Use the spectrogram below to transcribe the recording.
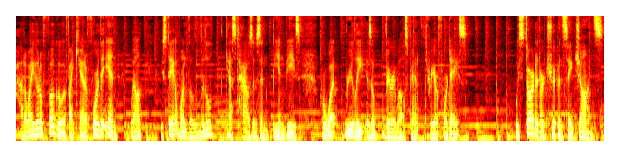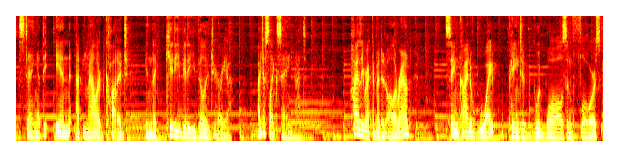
how do I go to Fogo if I can't afford the inn? Well, you stay at one of the little guest houses and B&Bs for what really is a very well spent 3 or 4 days. We started our trip in St. John's, staying at the inn at Mallard Cottage in the Quidi Vidi village area. I just like saying that. Highly recommended all around. Same kind of white painted wood walls and floors,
